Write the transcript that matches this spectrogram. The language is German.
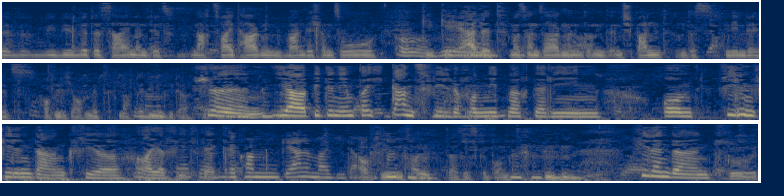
wie, wie wird das sein? Und jetzt nach zwei Tagen waren wir schon so ge geerdet, muss man sagen, und, und entspannt. Und das nehmen wir jetzt hoffentlich auch mit nach Berlin wieder. Schön. Ja, bitte nehmt euch ganz viel davon mit nach Berlin. Und vielen, vielen Dank für euer Feedback. Wir kommen gerne mal wieder. Auf jeden Fall, das ist gebongt. Vielen Dank. Gut.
